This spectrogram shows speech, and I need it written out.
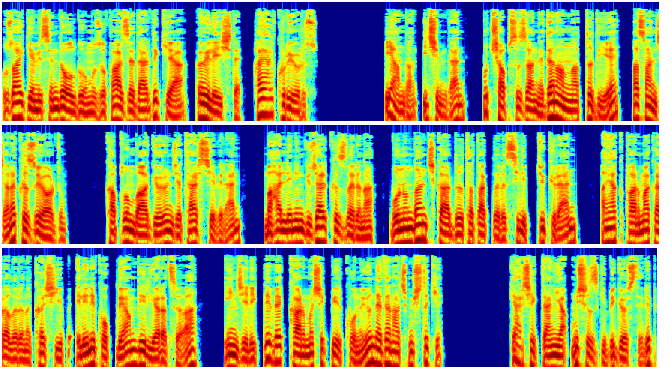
uzay gemisinde olduğumuzu farz ederdik ya, öyle işte, hayal kuruyoruz. Bir yandan içimden bu çapsıza neden anlattı diye Hasancan'a kızıyordum. Kaplumbağa görünce ters çeviren, mahallenin güzel kızlarına burnundan çıkardığı tatakları silip tüküren, ayak parmak aralarını kaşıyıp elini koklayan bir yaratığa, incelikli ve karmaşık bir konuyu neden açmıştı ki? Gerçekten yapmışız gibi gösterip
